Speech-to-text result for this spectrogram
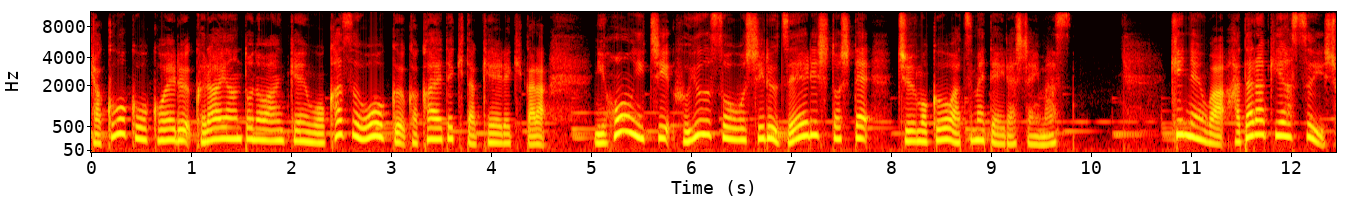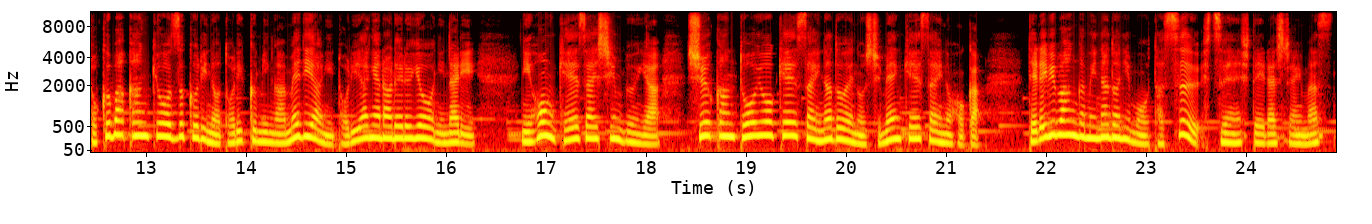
100億を超えるクライアントの案件を数多く抱えてきた経歴から日本一富裕層を知る税理士として注目を集めていらっしゃいます。近年は働きやすい職場環境づくりの取り組みがメディアに取り上げられるようになり日本経済新聞や週刊東洋経済などへの紙面掲載のほかテレビ番組などにも多数出演していらっしゃいます。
